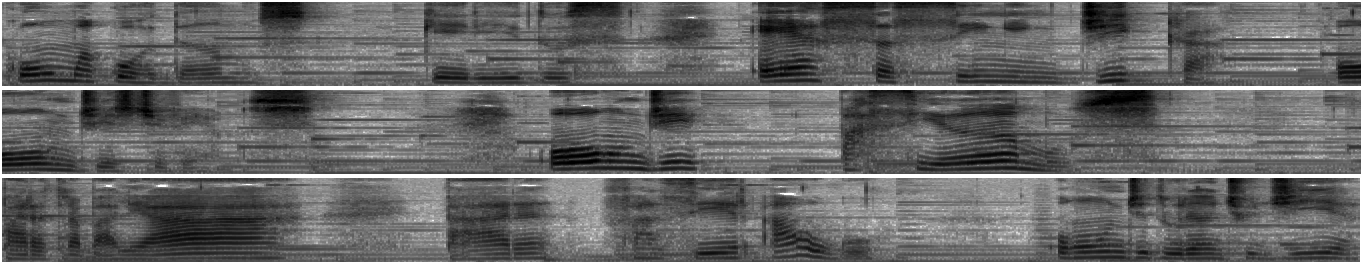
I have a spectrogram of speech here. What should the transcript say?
como acordamos, queridos, essa sim indica onde estivemos, onde passeamos para trabalhar, para fazer algo, onde durante o dia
